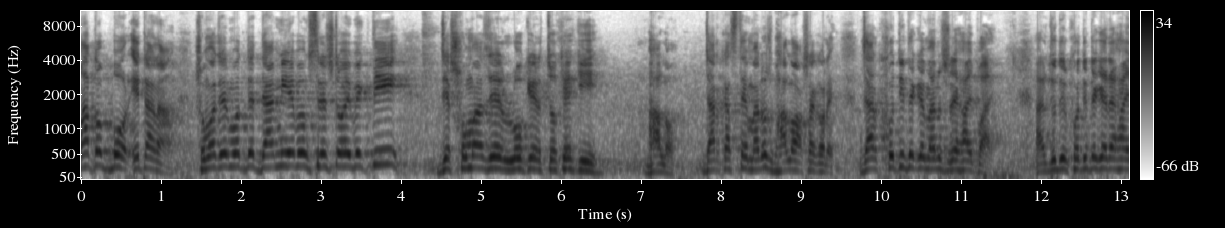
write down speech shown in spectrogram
মাতব্বর, এটা না। সমাজের মধ্যে দামি এবং শ্রেষ্ঠ ওই ব্যক্তি যে সমাজের লোকের চোখে কি ভালো? যার কাছ থেকে মানুষ ভালো আশা করে, যার ক্ষতি থেকে মানুষ রেহাই পায়। আর যদি ক্ষতি থেকে রেহাই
